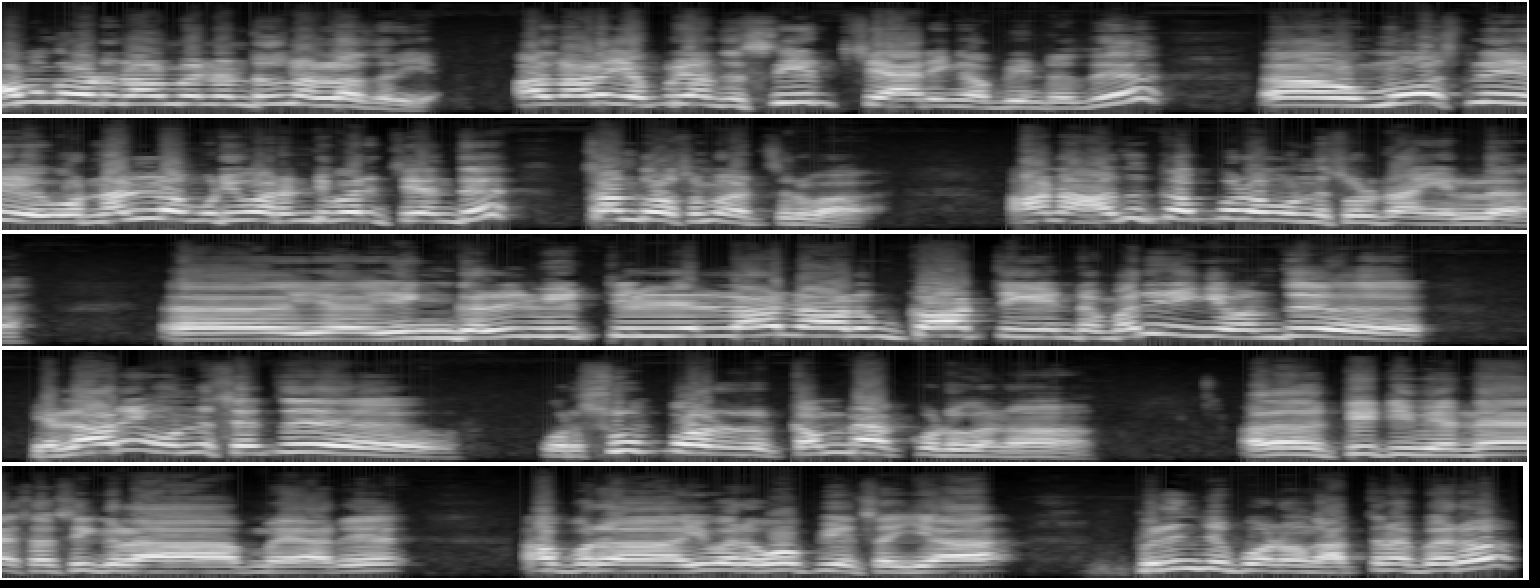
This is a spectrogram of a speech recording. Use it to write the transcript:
அவங்களோட நிலைமை என்னன்றது நல்லா தெரியும். அதனால எப்படி அந்த சீட் ஷேரிங் அப்படின்றது மோஸ்ட்லி ஒரு நல்ல முடிவாக ரெண்டு பேரும் சேர்ந்து சந்தோஷமா எடுத்துருவாங்க. ஆனால் அதுக்கப்புறம் ஒன்று சொல்றாங்க இல்லை எ- எங்கள் வீட்டில் எல்லா நாளும் கார்த்திகைன்ற மாதிரி நீங்க வந்து எல்லாரையும் ஒன்று சேர்த்து ஒரு சூப்பர் கம்பேக் கொடுக்கணும். அதாவது டிடிவி என்ன சசிகலா அம்மையார் அப்புறம் இவர் ஓபிஎஸ் ஐயா பிரிஞ்சு போனவங்க அத்தனை பேரும்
